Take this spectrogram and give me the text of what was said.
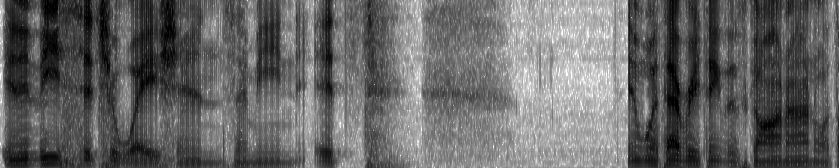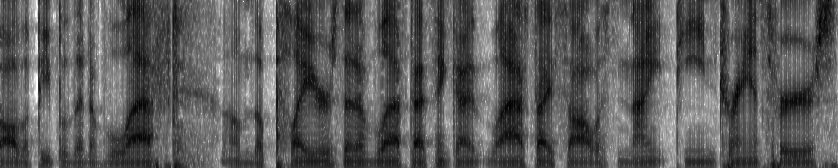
and in these situations, I mean it's and with everything that's gone on with all the people that have left, um, the players that have left, I think I last I saw was 19 transfers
